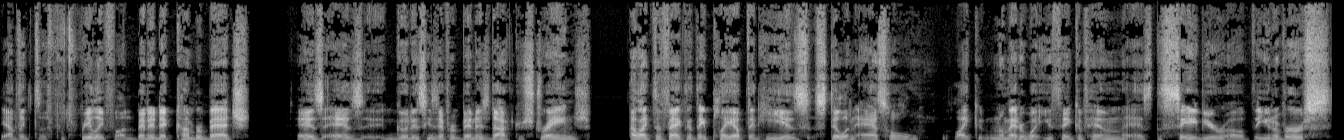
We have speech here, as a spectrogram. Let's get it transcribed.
Yeah, I think it's really fun. Benedict Cumberbatch as as good as he's ever been as Doctor Strange. I like the fact that they play up that he is still an asshole. Like no matter what you think of him as the savior of the universe,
